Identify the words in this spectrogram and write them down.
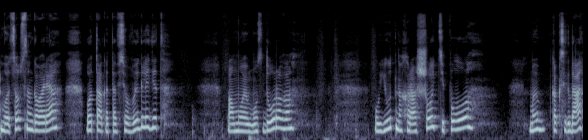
Вот, собственно говоря, вот так это все выглядит. По-моему, здорово, уютно, хорошо, тепло. Мы, как всегда,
